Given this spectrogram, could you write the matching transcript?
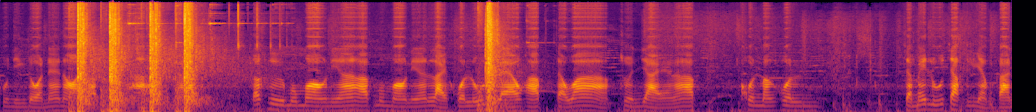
คุณยิงโดนแน่นอนครับอ่านะก็คือมุมมองนี้ครับมุมมองนี้หลายคนรู้อยู่แล้วครับ แต่ว่าส่วนใหญ่นะครับ คนบางคน จะไม่รู้จักเหลี่ยมการ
